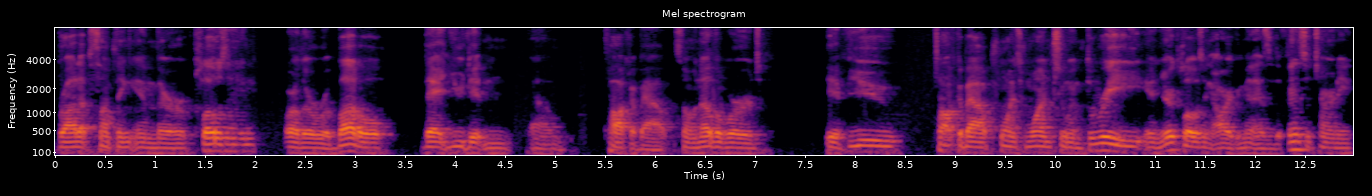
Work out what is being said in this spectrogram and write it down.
brought up something in their closing or their rebuttal that you didn't um, talk about. So, in other words, if you talk about points one, two, and three in your closing argument as a defense attorney,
